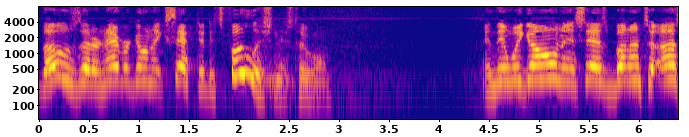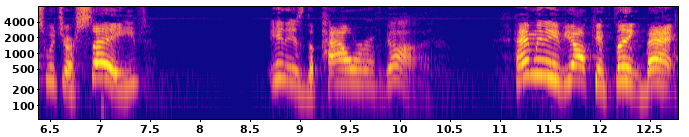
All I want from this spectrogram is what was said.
Those that are never going to accept it, it's foolishness to them. And then we go on and it says, But unto us which are saved, it is the power of God. How many of y'all can think back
